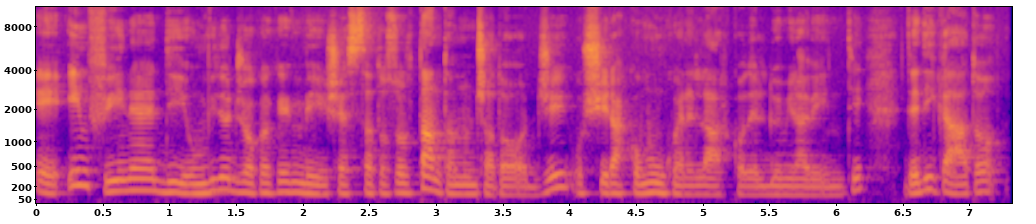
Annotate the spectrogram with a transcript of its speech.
e infine di un videogioco che invece è stato soltanto annunciato oggi, uscirà comunque nell'arco del 2020, dedicato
